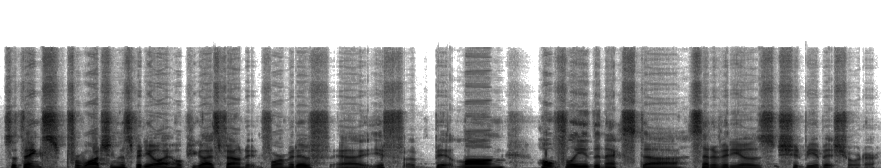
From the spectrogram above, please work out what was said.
So thanks for watching this video. I hope you guys found it informative. Uh, if a bit long, hopefully the next uh, set of videos should be a bit shorter.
